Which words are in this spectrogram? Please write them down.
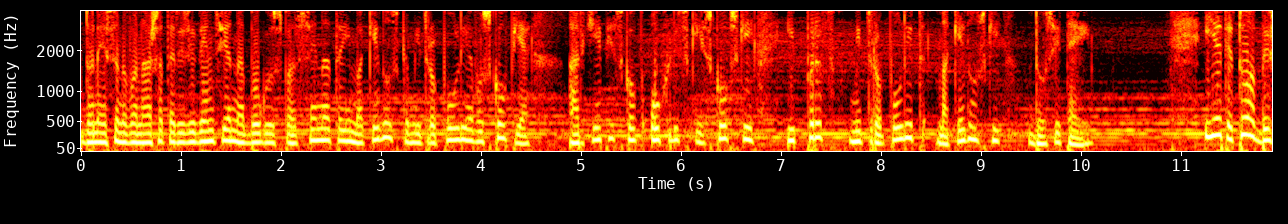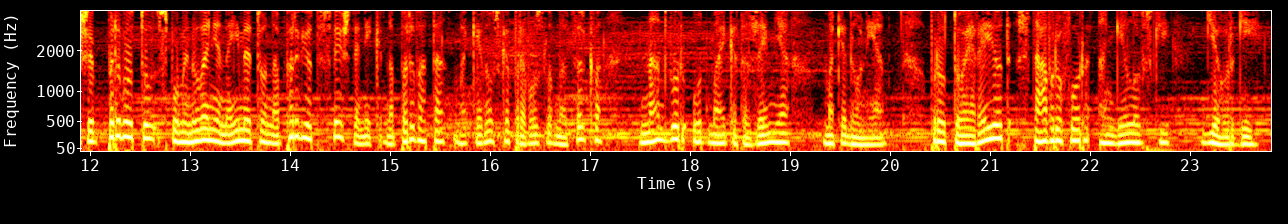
Донесено во нашата резиденција на Богоспасената и Македонска митрополија во Скопје, архиепископ Охридски и Скопски и прв митрополит Македонски Доситеј. И ете тоа беше првото споменување на името на првиот свештеник на првата Македонска православна црква надвор од мајката земја Македонија, протоерејот Ставрофор Ангеловски Георги.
